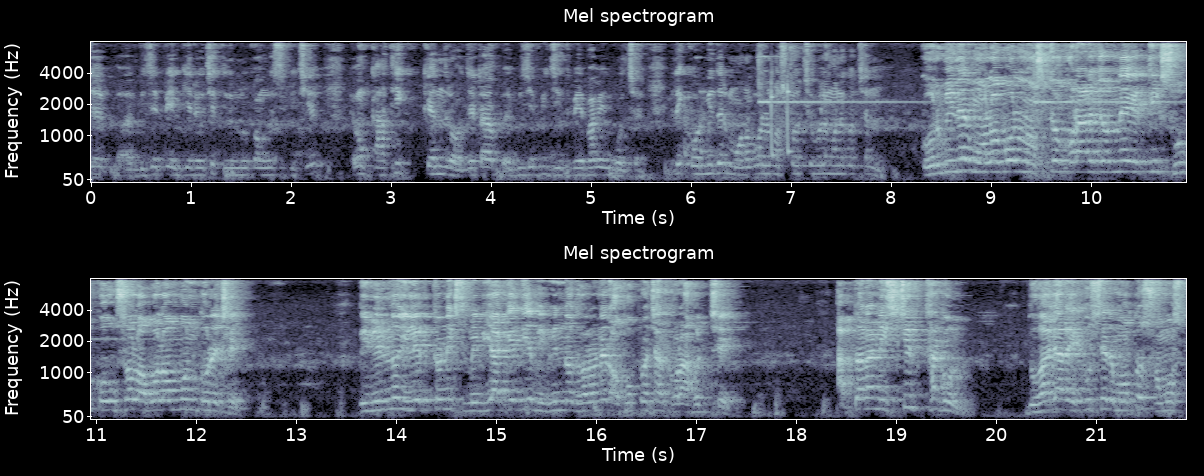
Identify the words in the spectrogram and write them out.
যে বিজেপি এগিয়ে রয়েছে, তৃণমূল কংগ্রেস পিছিয়ে এবং কাঁথি কেন্দ্র যেটা বিজেপি জিতবে এভাবেই বলছে। এতে কর্মীদের মনোবল নষ্ট হচ্ছে বলে মনে করছেন? কর্মীদের মনোবল নষ্ট করার জন্য একটি সুকৌশল অবলম্বন করেছে। বিভিন্ন ইলেকট্রনিক্স মিডিয়াকে দিয়ে বিভিন্ন ধরনের অপপ্রচার করা হচ্ছে। আপনারা নিশ্চিত থাকুন দু হাজার একুশের মতো সমস্ত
